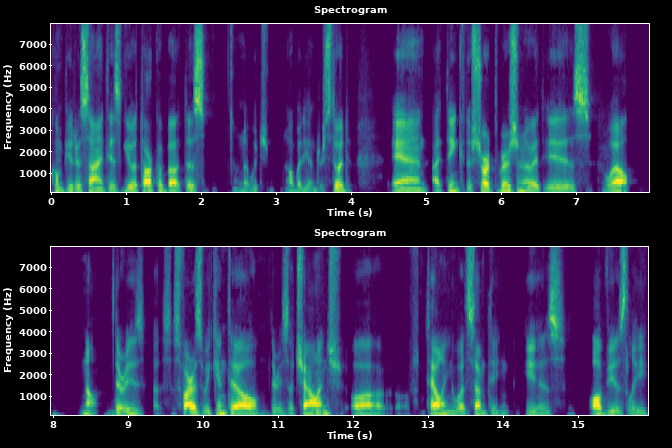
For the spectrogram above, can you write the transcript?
computer scientists give a talk about this, which nobody understood. And I think the short version of it is well, no, there is, as far as we can tell, there is a challenge of, of telling what something is obviously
